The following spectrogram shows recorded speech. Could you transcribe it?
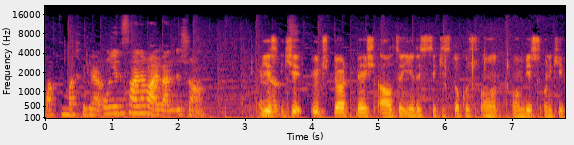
Baktım başka bir yer. 17 tane var bende şu an. 1, Emerald. 2, 3, 4, 5, 6, 7, 8, 9, 10, 11, 12.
